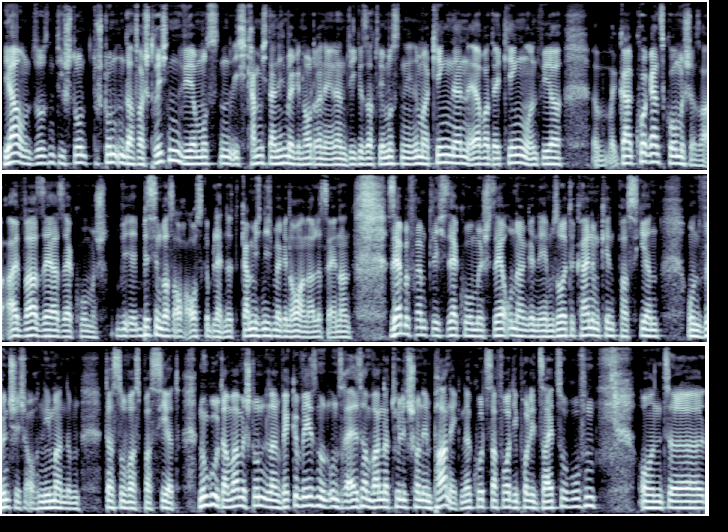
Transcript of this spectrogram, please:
Ja, und so sind die Stund Stunden da verstrichen. Wir mussten, ich kann mich da nicht mehr genau dran erinnern. Wie gesagt, wir mussten ihn immer King nennen. Er war der King und wir, äh, ganz komisch, also war sehr, sehr komisch. Ein bisschen was auch ausgeblendet. Kann mich nicht mehr genau an alles erinnern. Sehr befremdlich, sehr komisch, sehr unangenehm. Sollte keinem Kind passieren und wünsche ich auch niemandem, dass sowas passiert. Nun gut, dann waren wir stundenlang weg gewesen und unsere Eltern waren natürlich schon in Panik, ne? kurz davor die Polizei zu rufen und äh,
